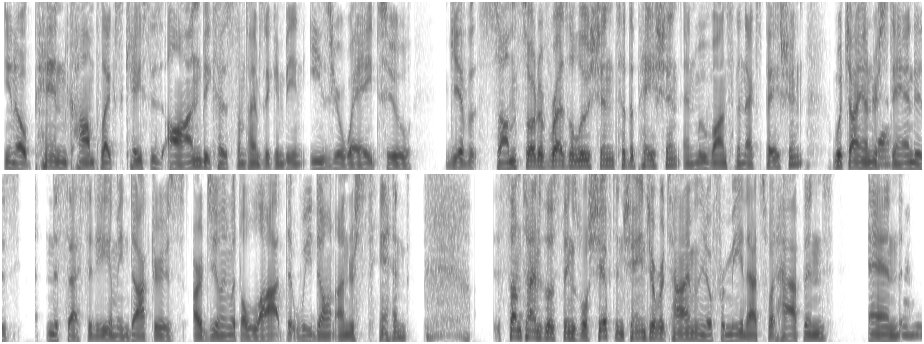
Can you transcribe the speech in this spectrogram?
you know, pin complex cases on because sometimes it can be an easier way to give some sort of resolution to the patient and move on to the next patient, which I understand yeah. is necessity. I mean, doctors are dealing with a lot that we don't understand. Sometimes those things will shift and change over time. You know, for me, that's what happened. And mm-hmm.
